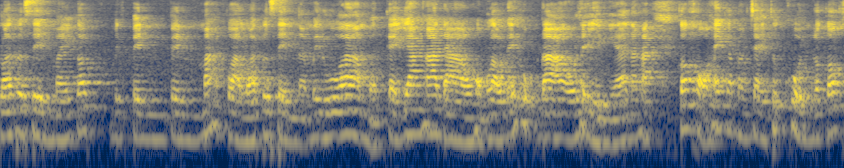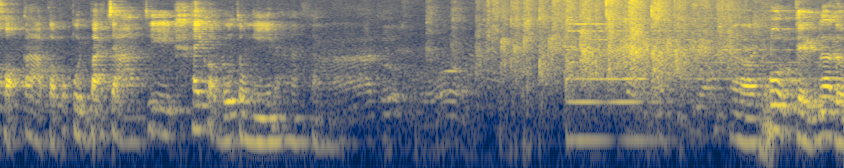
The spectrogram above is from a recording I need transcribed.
ร้อยเปอร์เซ็นต์ไหมก็เป็นเป็นเป็นมากกว่าร้อยเปอร์เซ็นต์นะไม่รู้ว่าเหมือนไก่ย่างห้าดาวของเราได้หกดาวอะไรอย่างเงี้ยนะคะ ก็ขอให้กำลังใจทุกคนแล้วก็ขอกราบขอบพระคุณพระอาจารย์ที่ให้ความรู้ตรงนี้นะคะพูดเก่งน่าดู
